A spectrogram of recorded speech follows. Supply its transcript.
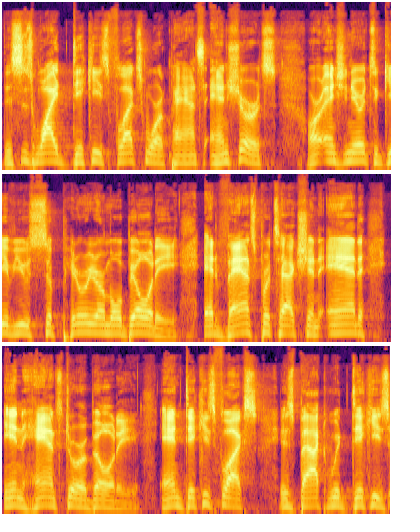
This is why Dickies Flex work pants and shirts are engineered to give you superior mobility, advanced protection, and enhanced durability. And Dickies Flex is backed with Dickies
